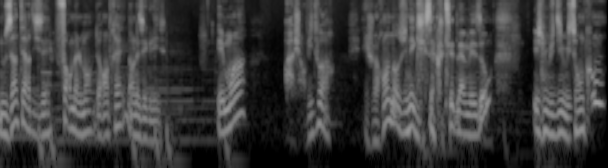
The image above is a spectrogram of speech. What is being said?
nous interdisaient formellement de rentrer dans les églises. Et moi, ah, j'ai envie de voir. Et je rentre dans une église à côté de la maison et je me dis, mais ils sont cons.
